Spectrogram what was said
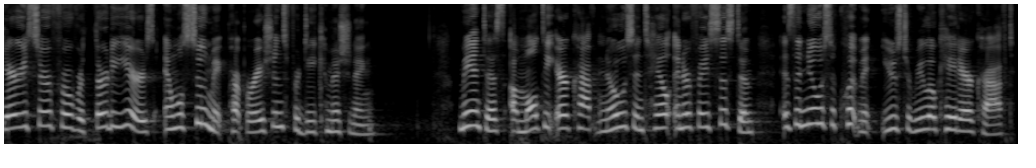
Gary served for over 30 years and will soon make preparations for decommissioning. Mantis, a multi-aircraft nose and tail interface system, is the newest equipment used to relocate aircraft.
